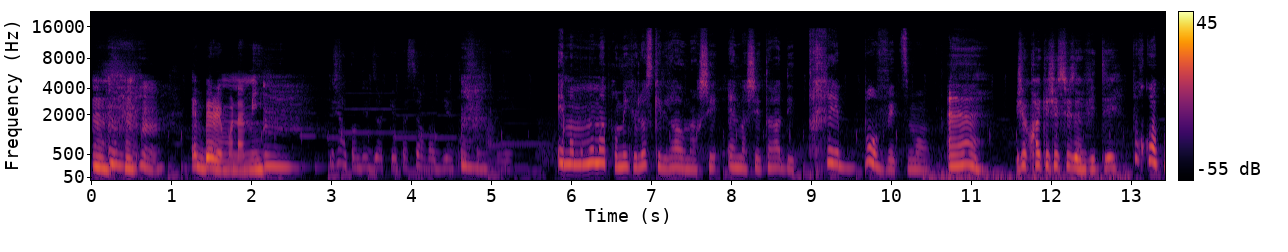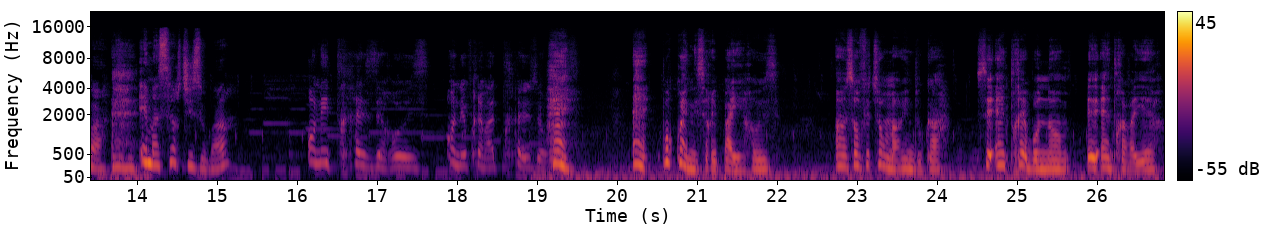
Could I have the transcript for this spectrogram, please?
Mhm. Ebere, mon ami. Hmm. J'ai entendu dire que ta sœur va bientôt se marier. Et ma maman m'a promis que lorsqu'elle ira au marché, elle m'achètera des très beaux vêtements. Hein? Je crois que je suis invitée. Pourquoi pas? Et ma sœur Chizoba On est très heureuse. On est vraiment très heureuse. Hein? Hein, pourquoi elle ne serait pas heureuse? Hein, Son futur mari Nduka, c'est un très bon homme et un travailleur.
